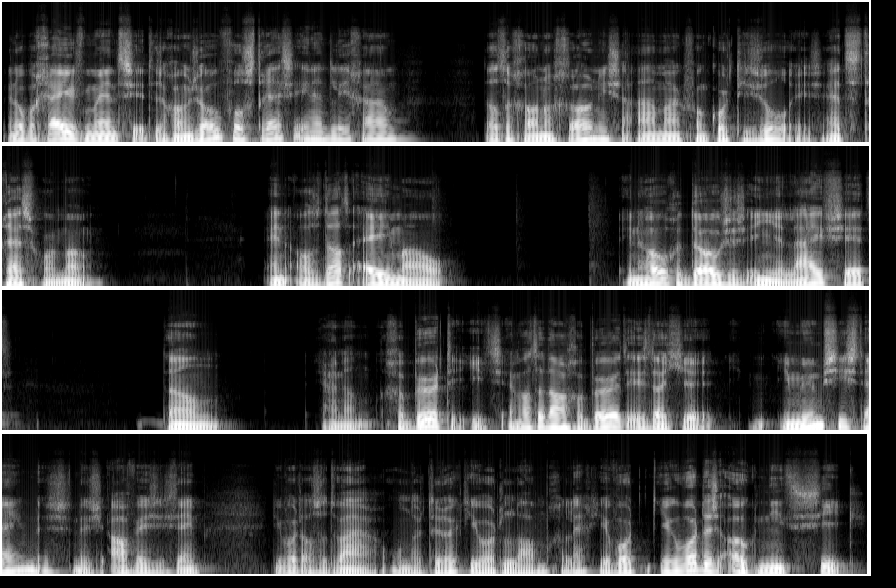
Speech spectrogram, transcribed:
En op een gegeven moment zit er gewoon zoveel stress in het lichaam dat er gewoon een chronische aanmaak van cortisol is, het stresshormoon. En als dat eenmaal in hoge dosis in je lijf zit, dan, ja, dan gebeurt er iets. En wat er dan gebeurt is dat je immuunsysteem, dus, dus je afweersysteem, die wordt als het ware onderdrukt, die wordt lam gelegd. Je wordt, je wordt dus ook niet ziek.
